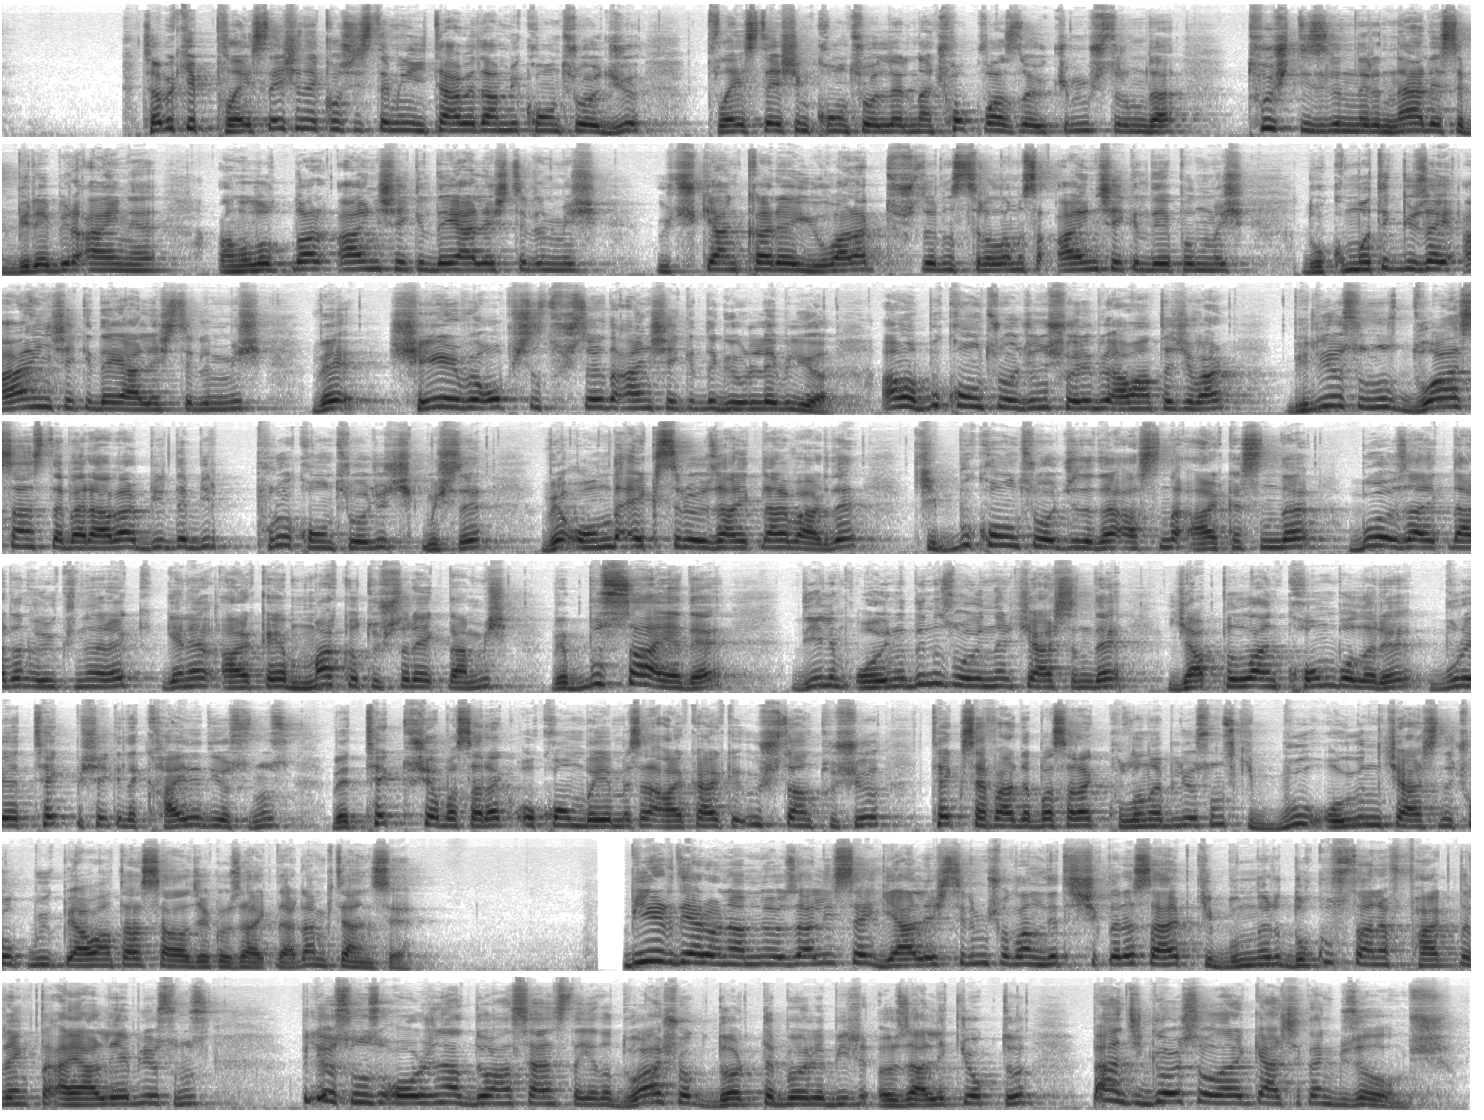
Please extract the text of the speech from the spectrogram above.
Tabii ki PlayStation ekosistemine hitap eden bir kontrolcü PlayStation kontrollerinden çok fazla öykünmüş durumda. Tuş dizilimleri neredeyse birebir aynı. Analoglar aynı şekilde yerleştirilmiş. Üçgen, kare, yuvarlak tuşların sıralaması aynı şekilde yapılmış. Dokunmatik yüzey aynı şekilde yerleştirilmiş ve Share ve Options tuşları da aynı şekilde görülebiliyor. Ama bu kontrolcünün şöyle bir avantajı var. Biliyorsunuz DualSense ile beraber bir de bir Pro kontrolcü çıkmıştı ve onda ekstra özellikler vardı ki bu kontrolcüde de aslında arkasında bu özelliklerden öykünerek gene arkaya makro tuşları eklenmiş ve bu sayede diyelim oynadığınız oyunlar içerisinde yapılan komboları buraya tek bir şekilde kaydediyorsunuz ve tek tuşa basarak o komboyu mesela arka arkaya 3 tane tuşu tek seferde basarak kullanabiliyorsunuz ki bu oyun içerisinde çok büyük bir avantaj sağlayacak özelliklerden bir tanesi. Bir diğer önemli özelliği ise yerleştirilmiş olan led ışıklara sahip ki bunları 9 tane farklı renkte ayarlayabiliyorsunuz. Biliyorsunuz orijinal DualSense'de ya da DualShock 4'te böyle bir özellik yoktu. Bence görsel olarak gerçekten güzel olmuş.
